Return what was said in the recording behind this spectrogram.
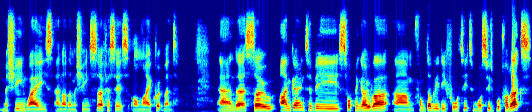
machine ways and other machine surfaces on my equipment. And uh, so I'm going to be swapping over um, from WD-40 to more suitable products.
